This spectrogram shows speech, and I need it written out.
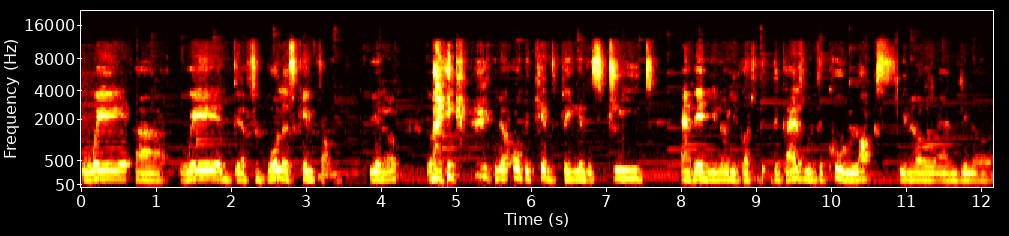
where uh, where the footballers came from. You know, like you know all the kids playing in the street and then you know you've got the, guys with the cool locks you know and you know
